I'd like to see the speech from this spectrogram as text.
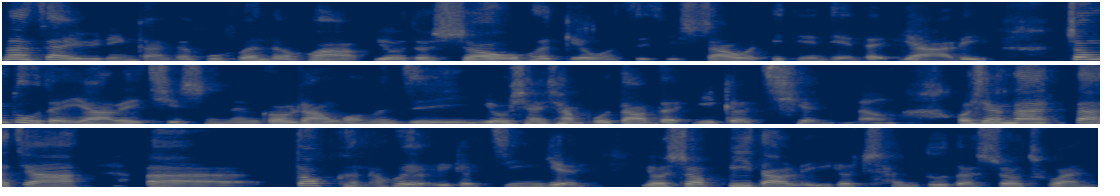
那在于灵感的部分的话，有的时候我会给我自己稍微一点点的压力，中度的压力，其实能够让我们自己有想象不到的一个潜能。我相信大大家呃都可能会有一个经验，有时候逼到了一个程度的时候，突然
